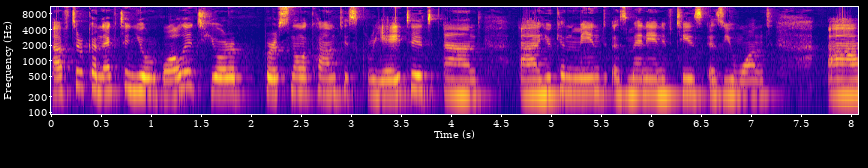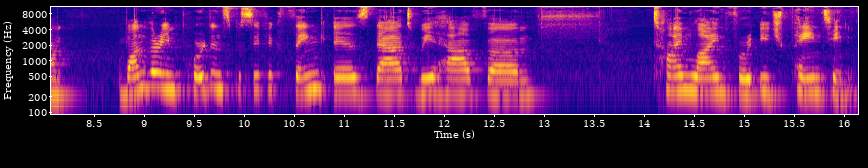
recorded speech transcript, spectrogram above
after connecting your wallet, your personal account is created and uh, you can mint as many NFTs as you want. Um, one very important specific thing is that we have um, timeline for each painting.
